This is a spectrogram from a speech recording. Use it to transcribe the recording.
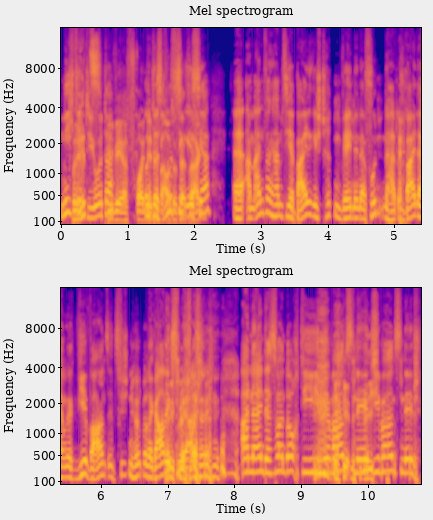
nicht den Britz, Toyota. wie wir Freunde und das des Autos Lustige ja ist ja, äh, am Anfang haben sich ja beide gestritten, wer ihn denn erfunden hat. Und beide haben gesagt, wir waren's. Inzwischen hört man da gar nichts mehr. Also, ah nein, das waren doch die, wir waren's nicht, Nicht. die waren's nicht.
